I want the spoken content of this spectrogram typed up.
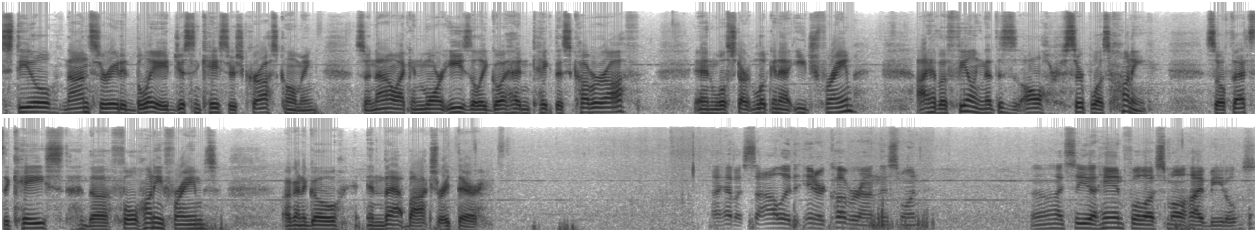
steel non-serrated blade just in case there's cross combing. So now I can more easily go ahead and take this cover off and we'll start looking at each frame I have a feeling that this is all surplus honey. So if that's the case, the full honey frames are going to go in that box right there. I have a solid inner cover on this one. Uh, I see a handful of small hive beetles.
